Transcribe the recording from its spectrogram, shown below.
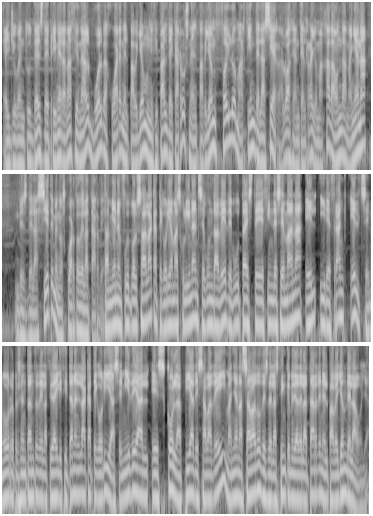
el Juventud de Elche de Primera Nacional vuelve a jugar en el pabellón municipal de Carrus, en el pabellón Zoilo Martín de la Sierra. Lo hace ante el Rayo Majada Onda mañana desde las 7 menos cuarto de la tarde. También en fútbol sala, categoría masculina, en segunda B, debuta este fin de semana el Irefranc Elche, nuevo representante de la ciudad ilicitana en la categoría. Se mide al Escola Pía de Sabadell mañana sábado desde las 5 y media de la tarde en el pabellón de la Hoya.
